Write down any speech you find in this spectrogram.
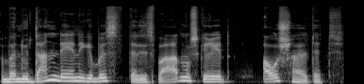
Und wenn du dann derjenige bist, der dieses Beatmungsgerät ausschaltet,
